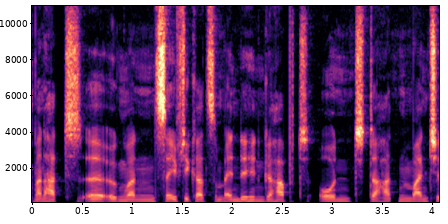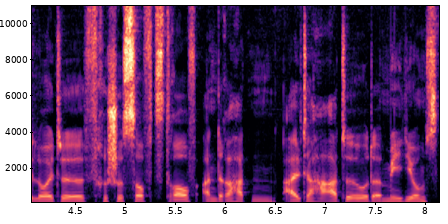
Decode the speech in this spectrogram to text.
man hat äh, irgendwann einen Safety Car zum Ende hin gehabt und da hatten manche Leute frische Softs drauf, andere hatten alte harte oder Mediums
